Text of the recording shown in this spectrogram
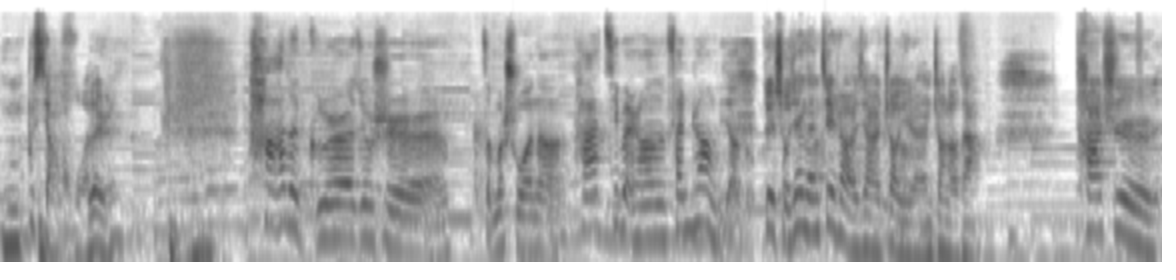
嗯不想活的人，他的歌就是怎么说呢？他基本上翻唱比较多。对，首先咱介绍一下赵以然赵老大，他是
